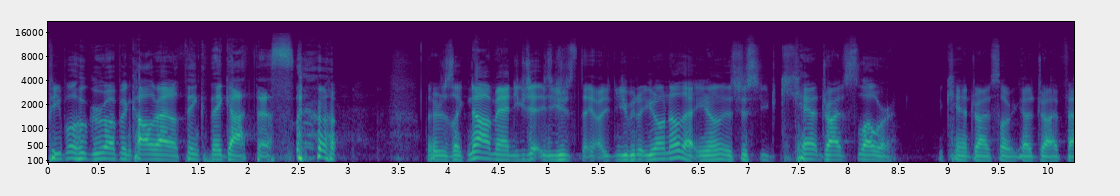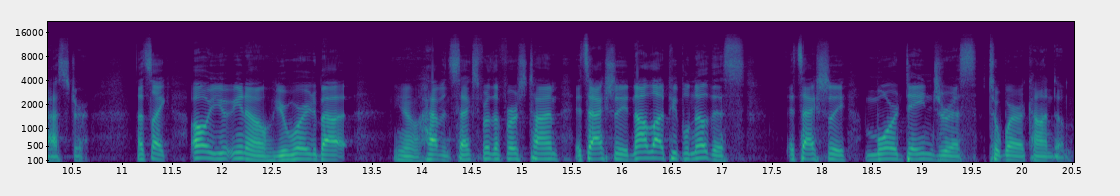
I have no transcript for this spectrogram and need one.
People who grew up in Colorado think they got this. They're just like, no, man, you just, you, just, you, you don't know that. You know, it's just you can't drive slower. You can't drive slower. You got to drive faster. That's like, oh, you you know, you're worried about you know having sex for the first time. It's actually not a lot of people know this. It's actually more dangerous to wear a condom.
